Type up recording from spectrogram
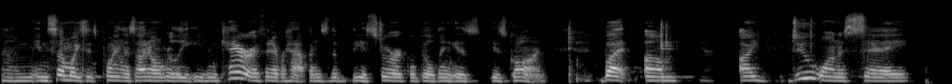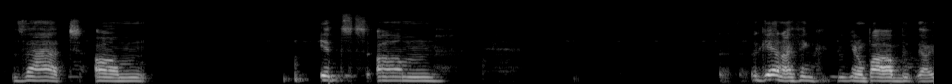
um, in some ways it's pointless. I don't really even care if it ever happens. The, the historical building is is gone. But um, I do want to say that um, it's um, again, I think, you know, Bob uh,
